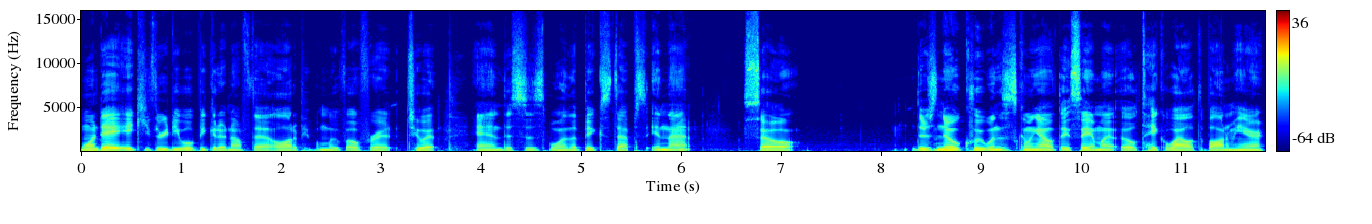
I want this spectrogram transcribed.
one day AQ3D will be good enough that a lot of people move over it to it, and this is one of the big steps in that. So there's no clue when this is coming out. They say it might it'll take a while at the bottom here.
